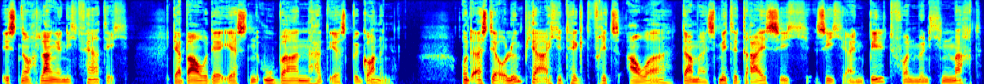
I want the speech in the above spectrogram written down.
ist noch lange nicht fertig. Der Bau der ersten U-Bahn hat erst begonnen. Und als der Olympiaarchitekt Fritz Auer, damals Mitte 30, sich ein Bild von München macht,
